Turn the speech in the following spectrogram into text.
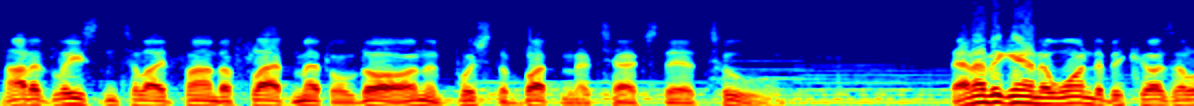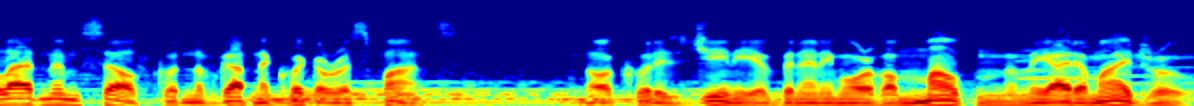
Not at least until I'd found a flat metal door and had pushed the button attached there, too. Then I began to wonder because Aladdin himself couldn't have gotten a quicker response. Nor could his genie have been any more of a mountain than the item I drew.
